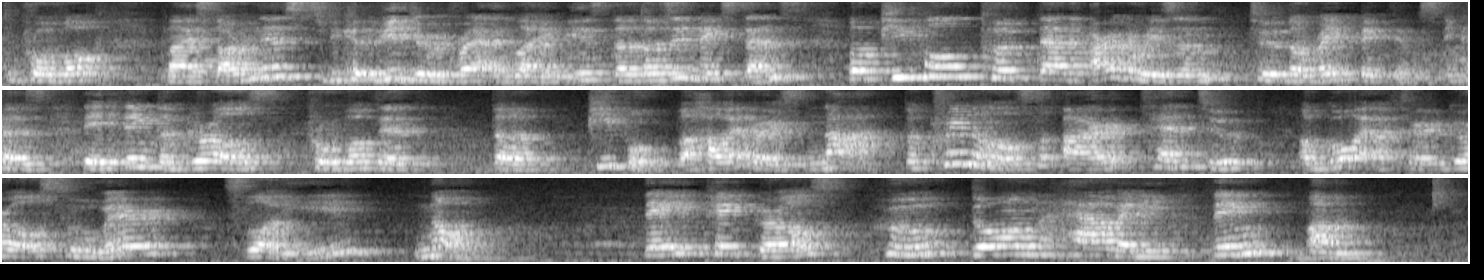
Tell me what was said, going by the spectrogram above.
to provoke my starvness because with your bread. Like, is, does it make sense? But people put that algorithm to the rape victims because they think the girls provoked the people. But however, it's not. The criminals are tend to uh, go after girls who wear slutty. No. They pick girls who don't have anything um,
